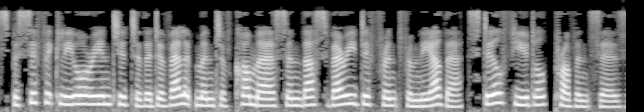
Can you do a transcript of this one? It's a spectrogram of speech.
specifically oriented to the development of commerce and thus very different from the other still feudal provinces.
